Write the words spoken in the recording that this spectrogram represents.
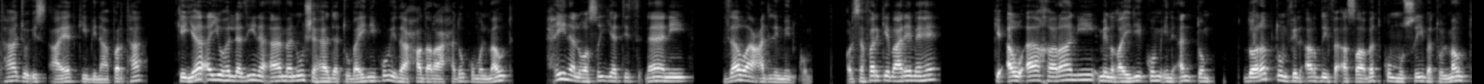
تھا جو اس آیت کی بنا پر تھا۔ کہ یا ایوہ الذین آمنوا شہادت بینکم اذا حضر احدکم الموت حین الوصیت اثنان ذو عدل منکم۔ اور سفر کے بارے میں ہے کہ او آخرانی من غیرکم ان انتم ضربتم فی الارض فاصابتکم مصیبت الموت۔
